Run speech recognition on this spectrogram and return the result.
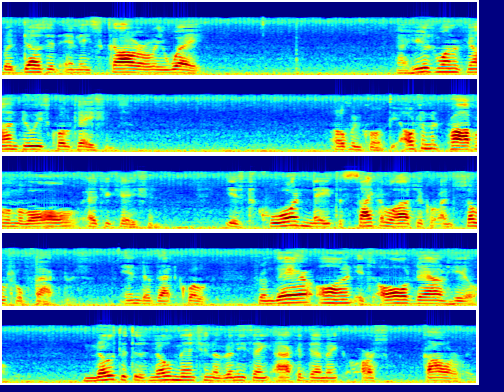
but does it in a scholarly way. Now here's one of John Dewey's quotations. Open quote. The ultimate problem of all education is to coordinate the psychological and social factors. End of that quote. From there on, it's all downhill. Note that there's no mention of anything academic or scholarly.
